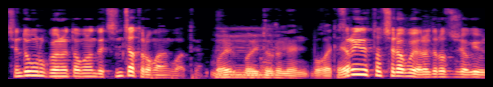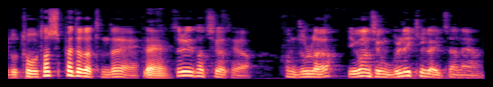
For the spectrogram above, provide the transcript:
진동으로 구현했다고 하는데 진짜 들어가는 것 같아요. 뭘, 음. 뭘 누르면 뭐가 돼요? 3D 터치라고 예를 들어서 여기 노트북 터치패드 같은데 네. 3D 터치가 돼요. 그럼 눌러요? 이건 지금 물리키가 있잖아요.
